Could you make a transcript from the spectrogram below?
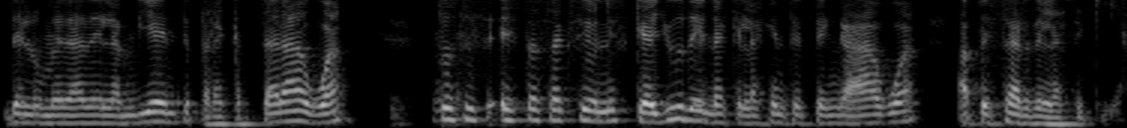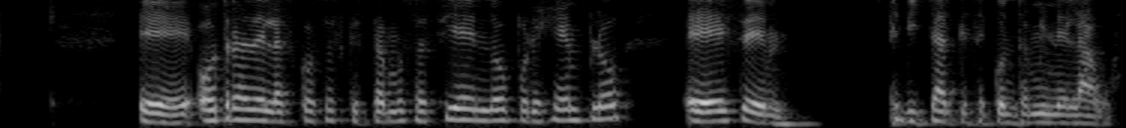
de la humedad del ambiente para captar agua. Entonces, estas acciones que ayuden a que la gente tenga agua a pesar de la sequía. Eh, otra de las cosas que estamos haciendo, por ejemplo, es em, evitar que se contamine el agua.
